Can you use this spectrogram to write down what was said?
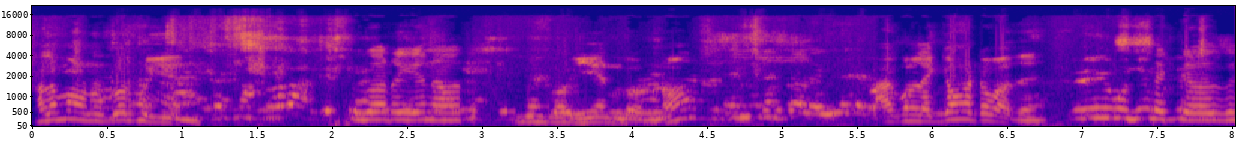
খালাম্মা অনুগ্রহ হইয়েন ঘরে ইয়ে না ইয়েন ঘর ন? আগুন লাগে হটা বাজে? চারটে বাজে।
